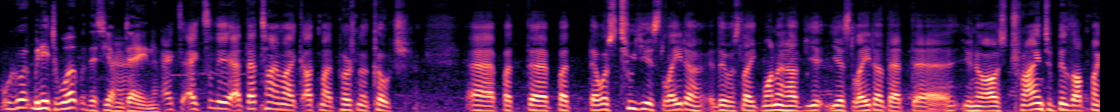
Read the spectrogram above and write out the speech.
"We need to work with this young Dane"? Actually, at that time, I got my personal coach. Uh, but uh, but that was two years later. There was like one and a half years later that uh, you know I was trying to build up my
